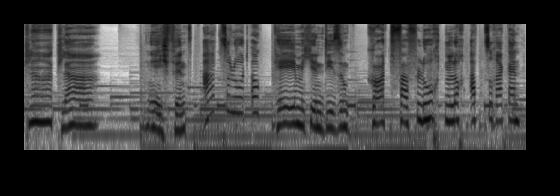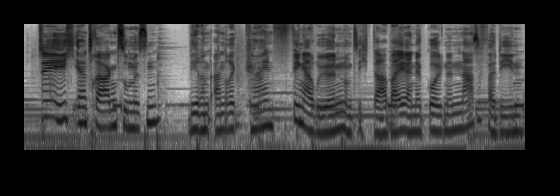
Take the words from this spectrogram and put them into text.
Klar, klar. Ich find's absolut okay, mich in diesem gottverfluchten Loch abzurackern, dich ertragen zu müssen, während andere keinen Finger rühren und sich dabei eine goldene Nase verdienen.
